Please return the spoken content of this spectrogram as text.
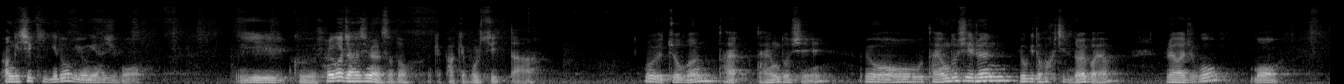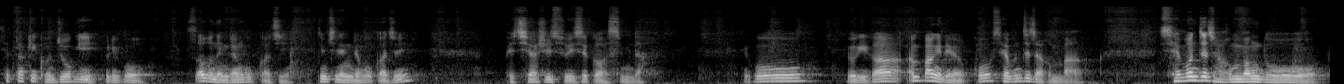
환기시키기로 이용하시고 이 그 설거지 하시면서도 이렇게 밖에 볼 수 있다. 그리고 이쪽은 다, 다용도실. 요 다용도실은 여기도 확실히 넓어요. 그래가지고 뭐 세탁기, 건조기 그리고 서브 냉장고까지 김치 냉장고까지 배치하실 수 있을 것 같습니다. 그리고 여기가 안방이 되었고 세 번째 작은 방. 세 번째 작은 방도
